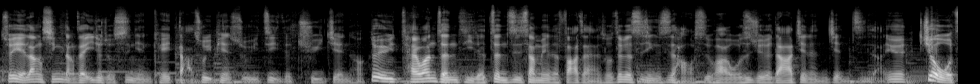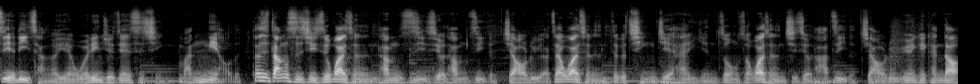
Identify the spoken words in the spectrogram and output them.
所以也让新党在一九九四年可以打出一片属于自己的区间哈。对于台湾整体的政治上面的发展来说，这个事情是好是坏，我是觉得大家见仁见智啊。因为就我自己的立场而言，我一定觉得这件事情蛮鸟的。但是当时其实外省人他们自己是有他们自己的焦虑啊，在外省人这个情节还很严重的时候，外省人其实有他自己的焦虑，因为可以看到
